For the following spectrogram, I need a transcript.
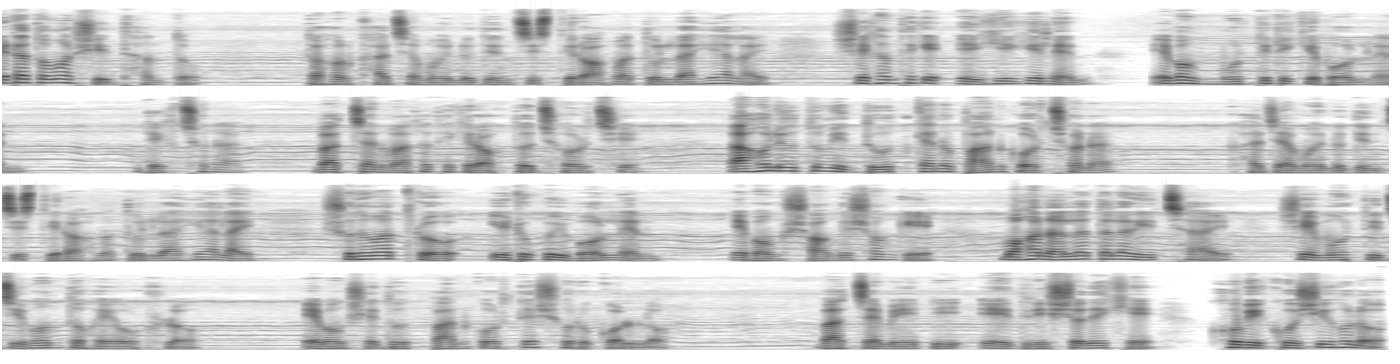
এটা তোমার সিদ্ধান্ত। তখন খাজা মঈনুদ্দিন চিস্তি রহমাতুল্লাহি আলাই সেখান থেকে এগিয়ে গেলেন এবং মূর্তিটিকে বললেন, দেখছ না, বাচ্চার মাথা থেকে রক্ত ঝরছে, তাহলেও তুমি দুধ কেন পান করছ না? খাজা মঈনুদ্দিন চিস্তি রহমতুল্লাহি আলাই শুধুমাত্র এটুকুই বললেন এবং সঙ্গে সঙ্গে মহান আল্লাহ তালার ইচ্ছায় সেই মূর্তি জীবন্ত হয়ে উঠল এবং সে দুধ পান করতে শুরু করল। বাচ্চা মেয়েটি এই দৃশ্য দেখে খুবই খুশি হলো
